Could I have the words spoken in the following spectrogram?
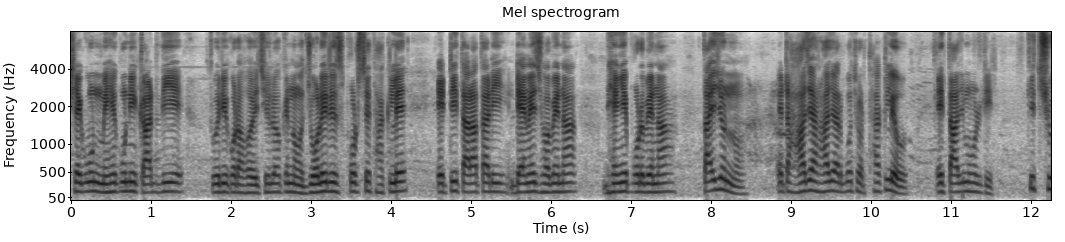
সেগুন, মেহগুনি কাঠ দিয়ে তৈরি করা হয়েছিল। কেন? জলের স্পর্শে থাকলে এটি তাড়াতাড়ি ড্যামেজ হবে না, ভেঙে পড়বে না। তাই জন্য এটা হাজার হাজার বছর থাকলেও এই তাজমহলটির কিচ্ছু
